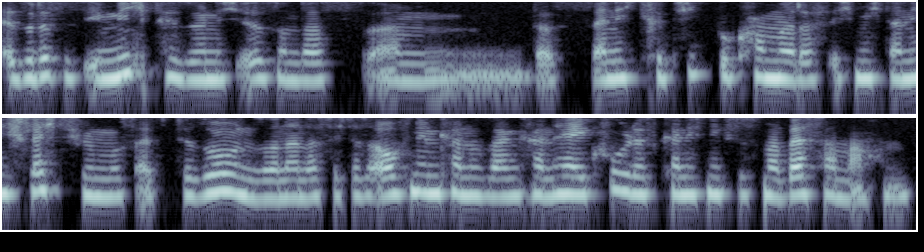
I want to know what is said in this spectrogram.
Also dass es eben nicht persönlich ist und dass, ähm, dass, wenn ich Kritik bekomme, dass ich mich da nicht schlecht fühlen muss als Person, sondern dass ich das aufnehmen kann und sagen kann, hey cool, das kann ich nächstes Mal besser machen.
